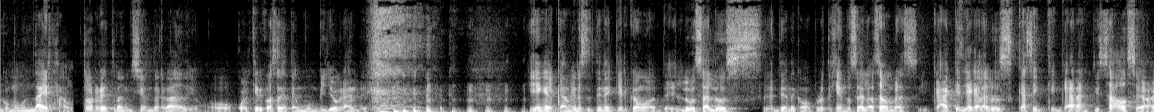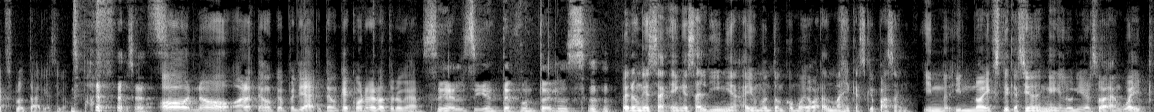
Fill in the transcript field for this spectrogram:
como un lighthouse, torre de transmisión de radio o cualquier cosa que tenga un bombillo grande. y en el camino se tiene que ir como de luz a luz, ¿entiende? Como protegiéndose de las sombras. Y cada que llega la luz, casi que garantizado se va a explotar. Y así como, oh no, ahora tengo que pelear y tengo que correr a otro lugar. Sí, al siguiente punto de luz. Pero en esa, en esa línea hay un montón como de horas mágicas que pasan. Y no, y no hay explicación en el universo de Alan Wake.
